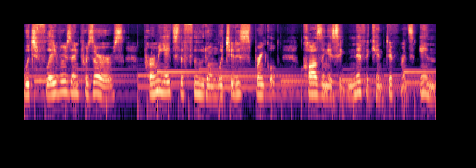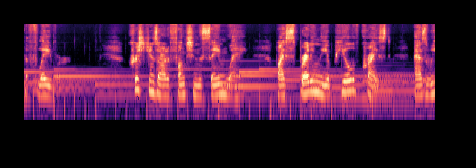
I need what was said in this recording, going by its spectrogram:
which flavors and preserves, permeates the food on which it is sprinkled, causing a significant difference in the flavor. Christians are to function the same way by spreading the appeal of Christ as we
